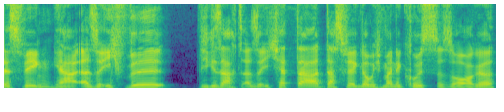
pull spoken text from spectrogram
deswegen, ja, also ich will, wie gesagt, also ich hätte da, das wäre, glaube ich, meine größte Sorge.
